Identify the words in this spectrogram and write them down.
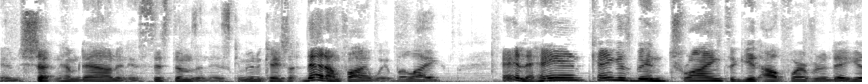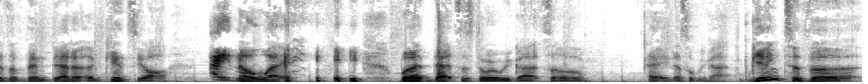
and shutting him down and his systems and his communication, that I'm fine with. But like hand to hand, Kang has been trying to get out forever today. He has a vendetta against y'all. Ain't no way. but that's the story we got. So hey, that's what we got. Getting to the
